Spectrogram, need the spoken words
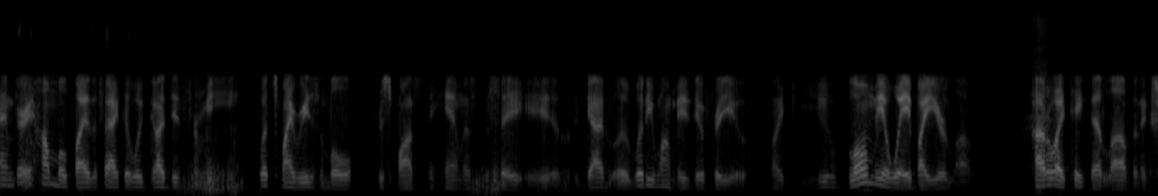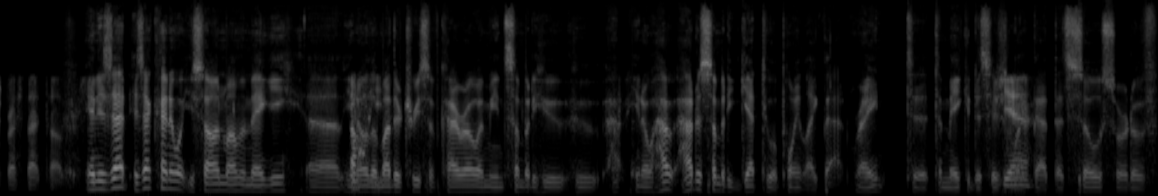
I'm very humbled by the fact that what God did for me. What's my reasonable response to Him is to say, God, what do you want me to do for you? Like you've blown me away by your love. How do I take that love and express that to others? And is that is that kind of what you saw in Mama Maggie? Uh, you know, Oh, the yeah. Mother Teresa of Cairo. I mean, somebody who who you know how how does somebody get to a point like that, right? To to make a decision Yeah. like that. That's so sort of.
